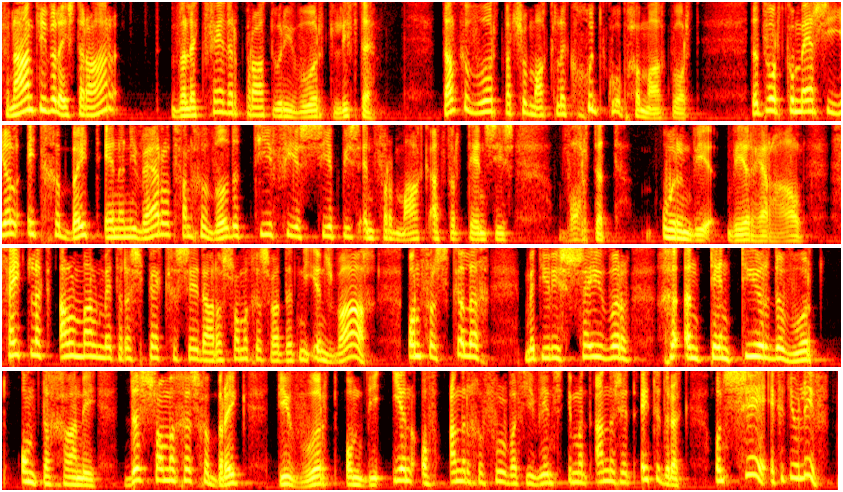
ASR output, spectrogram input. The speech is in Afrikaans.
Vanaand, liewe luisteraar, wil ek verder praat oor die woord liefde. Dalk 'n woord wat so maklik goedkoop gemaak word. Dit word kommersieel uitgebuit en in die wêreld van gewilde TV-sepies en vermaakadvertensies word dit oor en weer weer herhaal. Feitelik almal met respek gesê daar is sommiges wat dit nie eens waag onverskillig met hierdie suiwer geïntenteerde woord om te gaan nie. Dis sommiges gebruik die woord om die een of ander gevoel wat jy wens iemand anders het uit te druk. Ons sê ek het jou lief.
